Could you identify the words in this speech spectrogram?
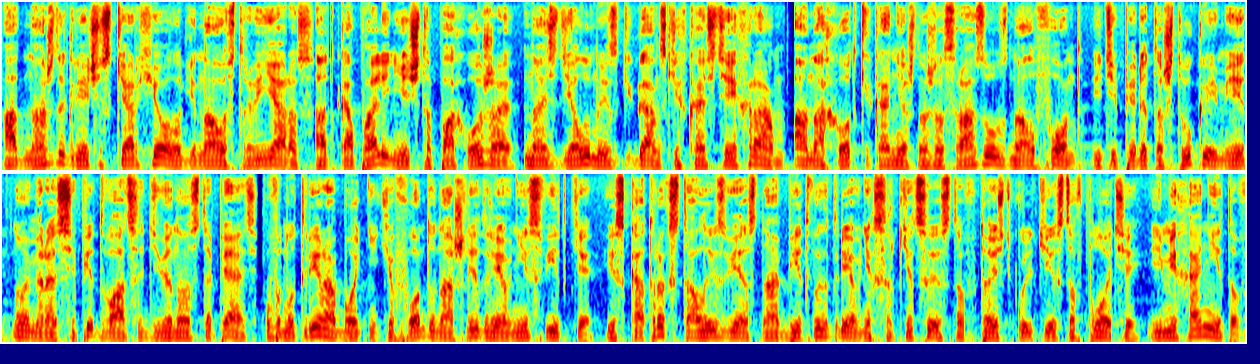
Однажды греческие археологи на острове Ярос откопали нечто похожее на сделанный из гигантских костей храм. О находке, конечно же, сразу узнал фонд, и теперь эта штука имеет номер SCP-2095. Внутри работники фонда нашли древние свитки, из которых стало известно о битвах древних саркицистов, то есть культистов плоти, и механитов,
